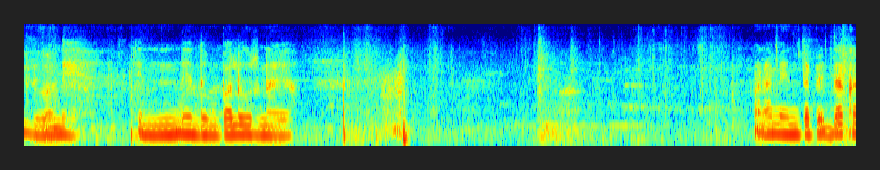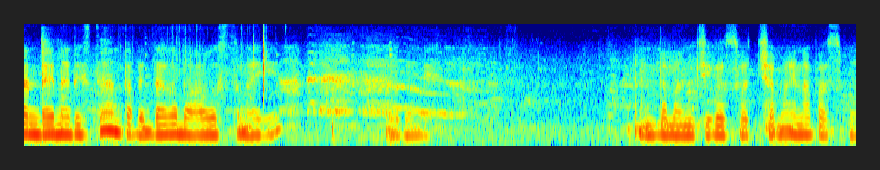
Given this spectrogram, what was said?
ఇదిగోండి. ఎన్ని దుంపలు ఊరినాయో. మనం ఎంత పెద్ద కంటైనర్ ఇస్తే అంత పెద్దగా బాగా వస్తున్నాయి అదిగోండి ఎంత మంచిగా స్వచ్ఛమైన పసుపు.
